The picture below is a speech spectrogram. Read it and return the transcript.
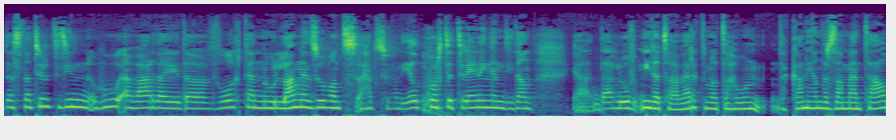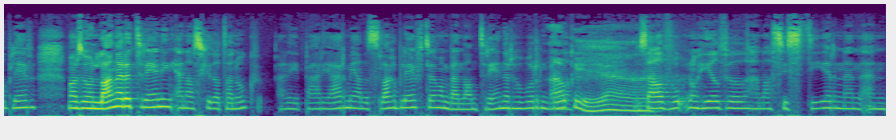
dat is natuurlijk te zien hoe en waar dat je dat volgt en hoe lang en zo. Want je hebt zo van die heel korte trainingen die dan, ja, daar geloof ik niet dat dat werkt, omdat dat gewoon, dat kan niet anders dan mentaal blijven. Maar zo'n langere training, en als je dat dan ook allee, een paar jaar mee aan de slag blijft, hè, want ik ben dan trainer geworden, ben Ah, Oké, dan ja. zelf ook nog heel veel gaan assisteren en, en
